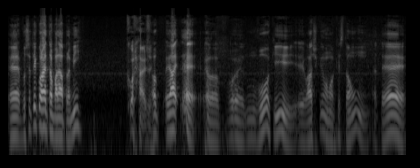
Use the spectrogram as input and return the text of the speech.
É, você tem coragem de trabalhar para mim? Coragem. É, é, eu não vou aqui, eu acho que é uma questão até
